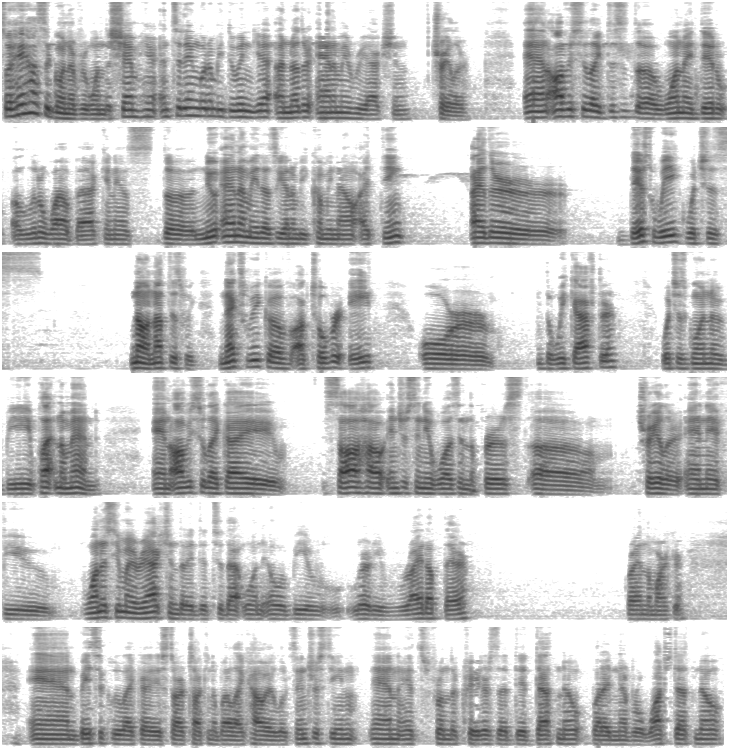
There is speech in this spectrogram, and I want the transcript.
So hey, how's it going everyone? The Sham here, and today I'm going to be doing yet another anime reaction trailer. And obviously, like, this is the one I did a little while back, and it's the new anime that's going to be coming out, I think, either this week, which is, no, not this week, next week of October 8th, or the week after, which is going to be Platinum End. And obviously, like, I saw how interesting it was in the first um, trailer, and if you want to see my reaction that I did to that one, it will be literally right up there, right in the marker. And basically, like I start talking about like how it looks interesting, and it's from the creators that did Death Note, but I never watched Death Note,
